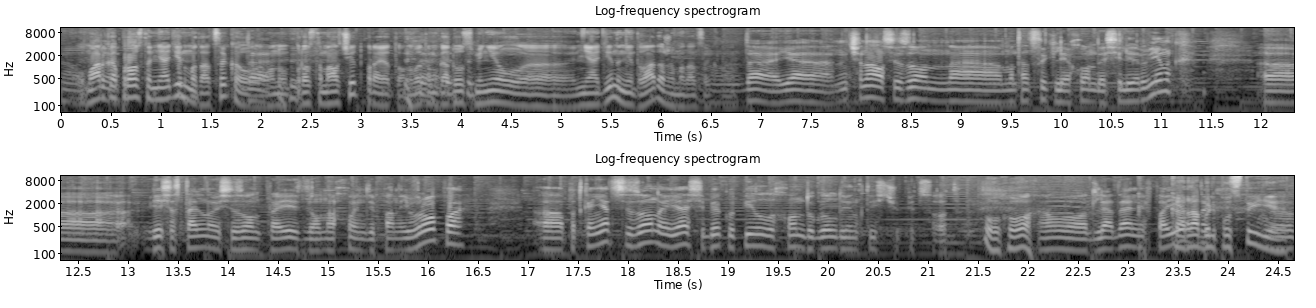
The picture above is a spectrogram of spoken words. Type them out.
У Марка Нет. просто не один мотоцикл, Да. он просто молчит про это. Он в этом году сменил э, не один и не два даже мотоцикла. Да, я начинал сезон на мотоцикле Honda Silverwing. Э, Весь остальной сезон проездил на Honda Pan Европа. А Под конец сезона я себе купил Honda Goldwing 1500. Ого, Вот, для дальних поездок. корабль пустыни. Э,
